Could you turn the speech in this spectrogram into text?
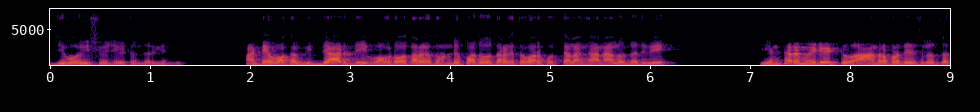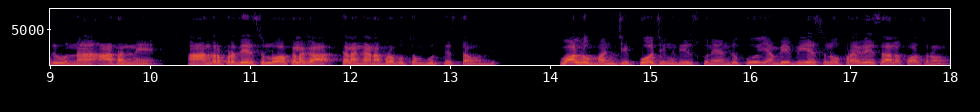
జీవో ఇష్యూ చేయటం జరిగింది. అంటే ఒక విద్యార్థి ఒకటో తరగతి నుండి పదో తరగతి వరకు తెలంగాణలో చదివి ఇంటర్మీడియట్ ఆంధ్రప్రదేశ్లో చదివి అతన్ని ఆంధ్రప్రదేశ్ లోకల్గా తెలంగాణ ప్రభుత్వం గుర్తిస్తూ ఉంది. వాళ్ళు మంచి కోచింగ్ తీసుకునేందుకు ఎంబీబీఎస్లో ప్రవేశాల కోసం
